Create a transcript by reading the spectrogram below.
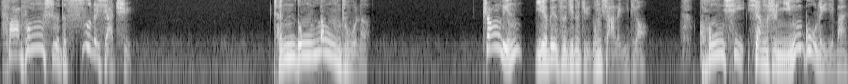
发疯似的撕了下去。陈东愣住了，张林也被自己的举动吓了一跳。空气像是凝固了一般，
